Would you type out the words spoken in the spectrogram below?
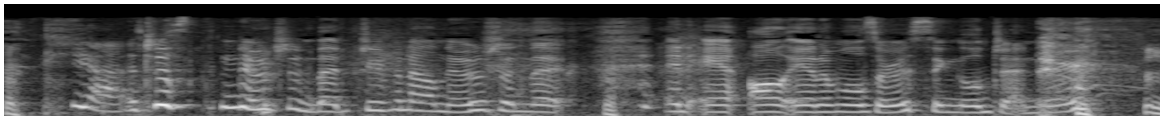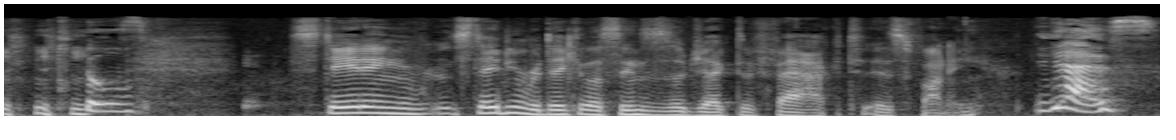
yeah, just the notion that juvenile notion that an, an all animals are a single gender kills. Stating stating ridiculous things as objective fact is funny. Yes,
